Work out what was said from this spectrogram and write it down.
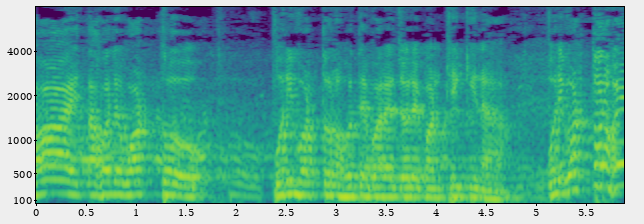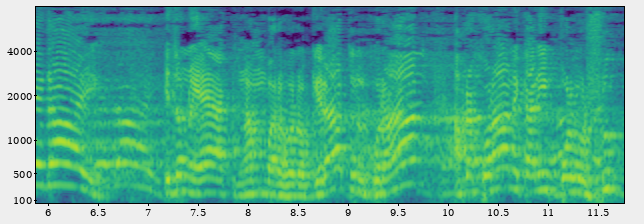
হয়, তাহলে অর্থ পরিবর্তন হতে পারে জোরে কোন ঠিক কিনা? পরিবর্তন হয়ে যায়। এজন্য এক নাম্বার হলো কেরাতুল কোরআন। আমরা কোরআনে কারিম পড়ব, শুদ্ধ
